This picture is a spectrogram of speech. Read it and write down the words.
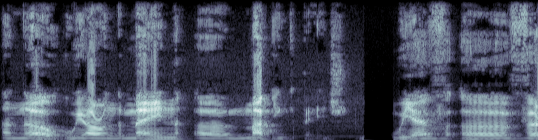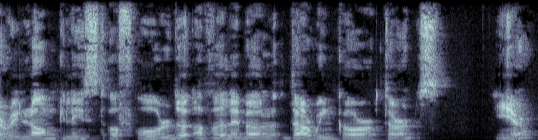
And now we are on the main uh, mapping page. We have a very long list of all the available Darwin core terms here.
